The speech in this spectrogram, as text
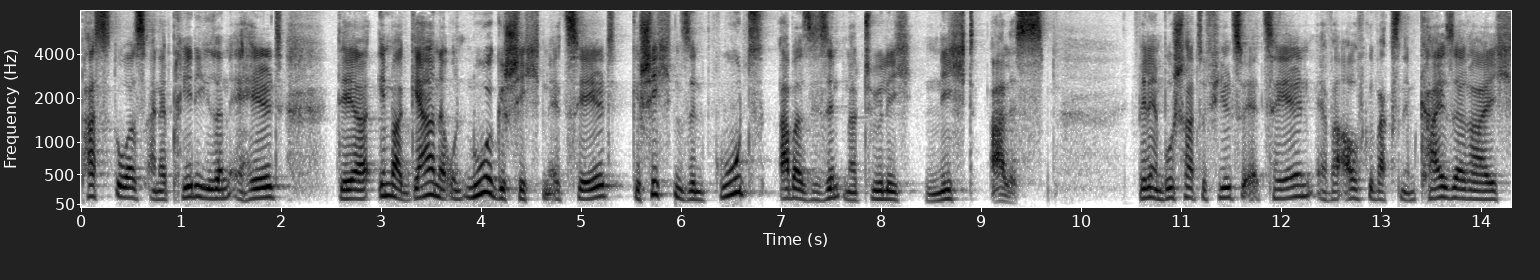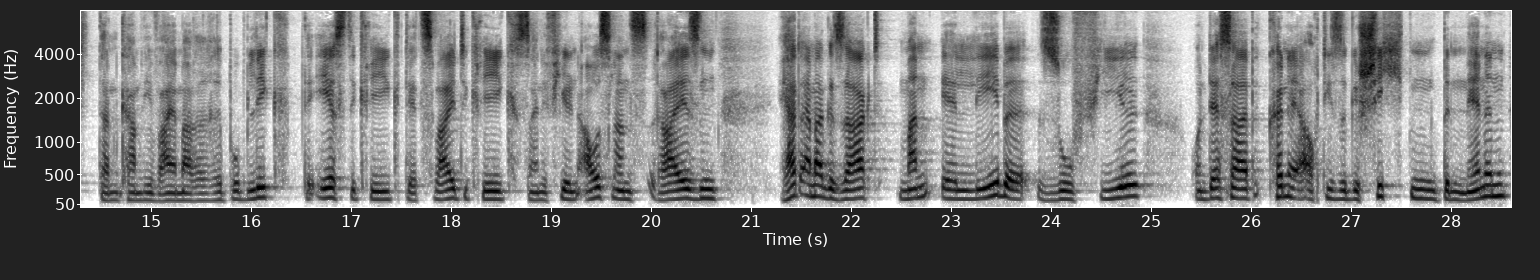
Pastors, einer Predigerin erhält, der immer gerne und nur Geschichten erzählt. Geschichten sind gut, aber sie sind natürlich nicht alles. Wilhelm Busch hatte viel zu erzählen. Er war aufgewachsen im Kaiserreich, dann kam die Weimarer Republik, der Erste Krieg, der Zweite Krieg, seine vielen Auslandsreisen. Er hat einmal gesagt, man erlebe so viel und deshalb könne er auch diese Geschichten benennen.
